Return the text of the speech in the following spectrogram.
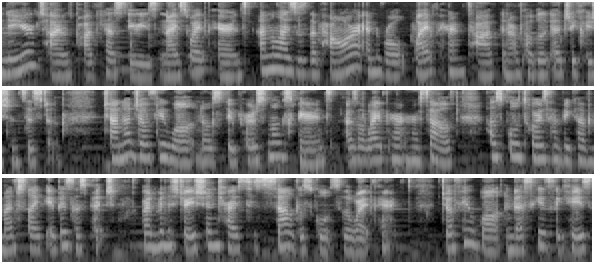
The New York Times podcast series Nice White Parents analyzes the power and role white parents have in our public education system. Chana Joffe Walt knows through personal experience as a white parent herself how school tours have become much like a business pitch, where administration tries to sell the school to the white parent. Joffe Walt investigates the case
